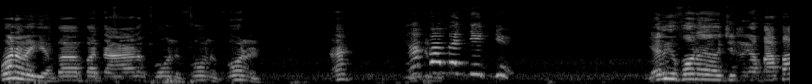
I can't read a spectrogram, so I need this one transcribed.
போனை வைக்க பா பார்த்தாலும் போனு போனு போனு? எதுக்கு போனை வச்சிட்டு இருக்க பாப்பா?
